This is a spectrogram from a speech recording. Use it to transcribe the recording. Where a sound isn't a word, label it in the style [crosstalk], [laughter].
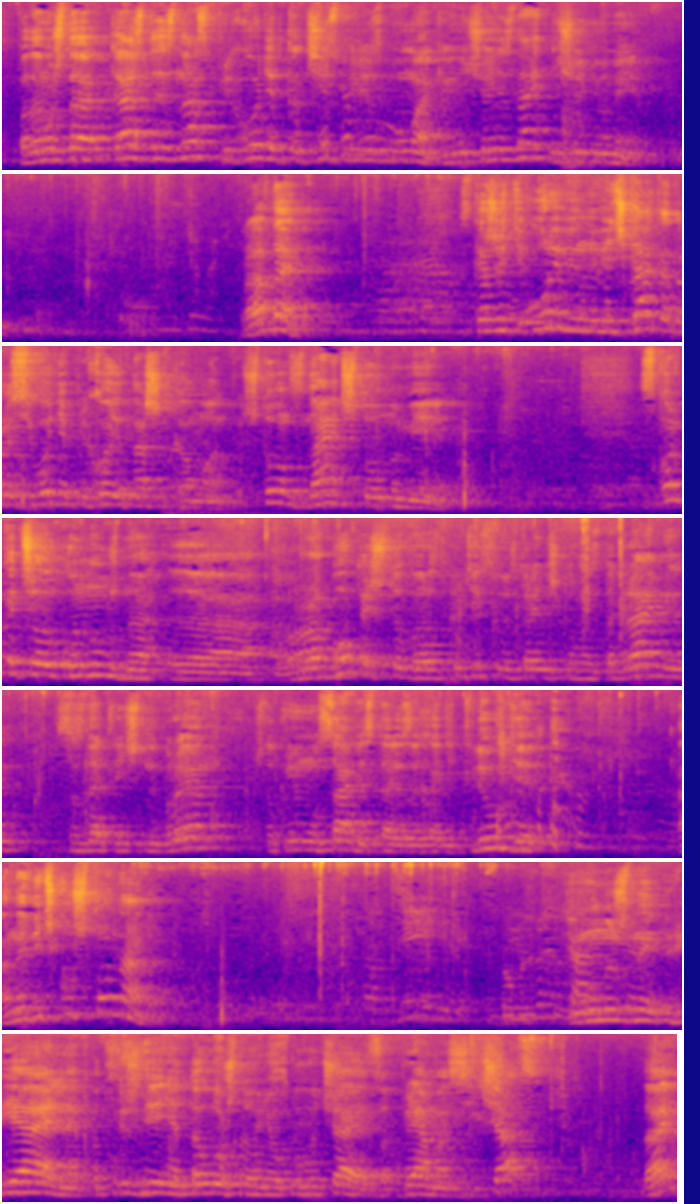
Потому что каждый из нас приходит как чистый лист бумаги. Он ничего не знает, ничего не умеет. Правда? Скажите, уровень новичка, который сегодня приходит в наши команды, что он знает, что он умеет? Сколько человеку нужно э, работать, чтобы раскрутить свою страничку в Инстаграме, создать личный бренд, чтобы к нему сами стали заходить люди? А новичку что надо? Ему нужны реальное подтверждение того, что у него получается прямо сейчас. Да?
